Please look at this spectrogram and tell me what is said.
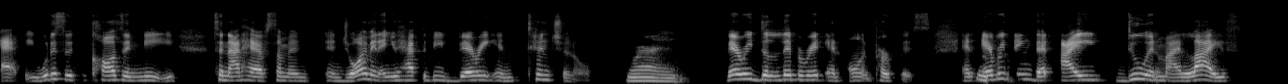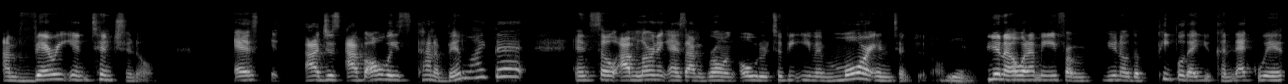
happy? What is it causing me to not have some enjoyment? And you have to be very intentional. Right. Very deliberate and on purpose. And mm-hmm. everything that I do in my life, I'm very intentional. As I just, I've always kind of been like that. And so I'm learning as I'm growing older to be even more intentional. Yeah. You know what I mean? From, you know, the people that you connect with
